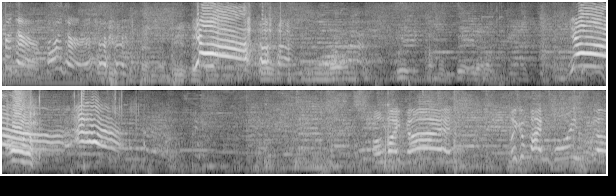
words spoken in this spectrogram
Further, further. yeah! Yeah! Ah! Oh my god! Look at my boys go!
